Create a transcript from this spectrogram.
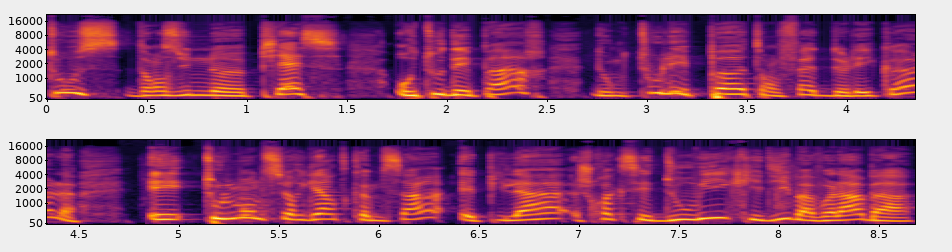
tous dans une pièce au tout départ, donc tous les potes en fait de l'école, et tout le monde se regarde comme ça. Et puis là, je crois que c'est Dewey qui dit bah voilà, bah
